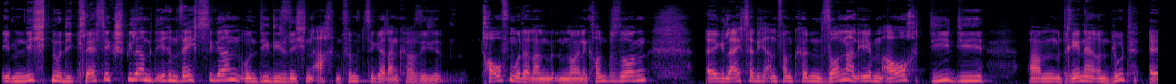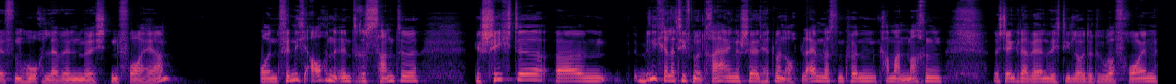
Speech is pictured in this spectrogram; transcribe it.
eben nicht nur die Classic-Spieler mit ihren 60ern und die, die sich einen 58er dann quasi kaufen oder dann mit einem neuen Account besorgen, äh, gleichzeitig anfangen können, sondern eben auch die, die ähm, Trainer und Blutelfen hochleveln möchten vorher. Und finde ich auch eine interessante Geschichte. Ähm, bin ich relativ neutral eingestellt, hätte man auch bleiben lassen können, kann man machen. Ich denke, da werden sich die Leute drüber freuen,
